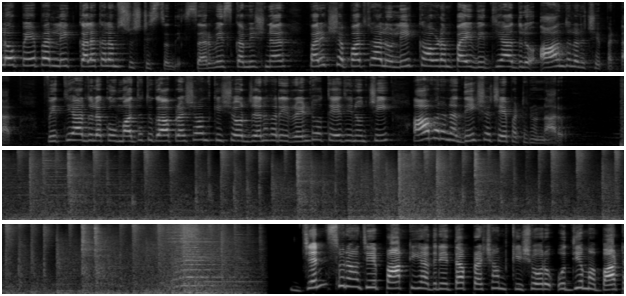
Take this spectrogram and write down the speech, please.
బీహార్లో పేపర్ లీక్ కలకలం సృష్టిస్తుంది. సర్వీస్ కమిషనర్ పరీక్ష పత్రాలు లీక్ కావడంపై విద్యార్థులు ఆందోళన చేపట్టారు. విద్యార్థులకు మద్దతుగా ప్రశాంత్ కిషోర్ జనవరి రెండో తేదీ నుంచి ఆభరణ దీక్ష చేపట్టనున్నారు. జన్ సురాజే పార్టీ అధినేత ప్రశాంత్ కిషోర్ ఉద్యమ బాట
